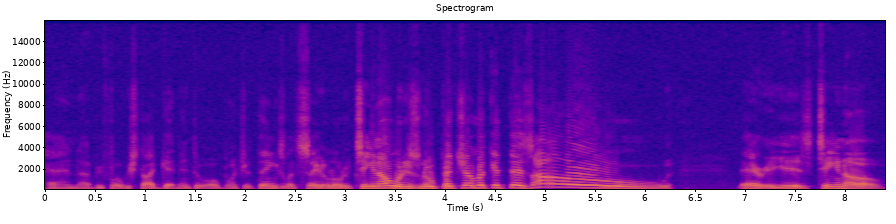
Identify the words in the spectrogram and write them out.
And uh, before we start getting into a whole bunch of things, let's say hello to Tino with his new picture. Look at this. Oh, there he is, Tino,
